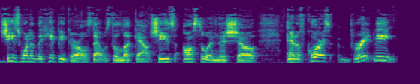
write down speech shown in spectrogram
She's one of the hippie girls that was the lookout. She's also in this show. And of course brittany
